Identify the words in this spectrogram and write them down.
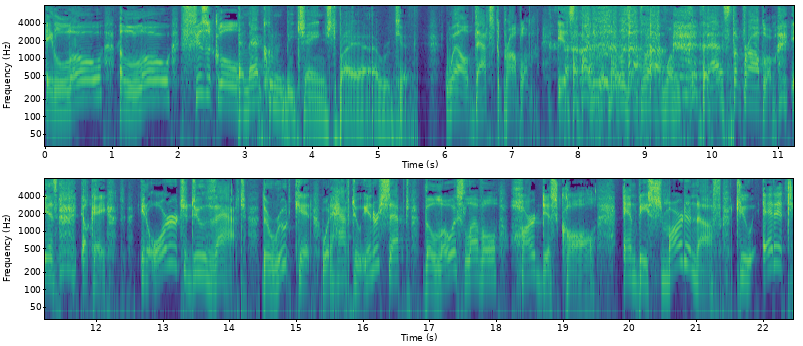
a low a low physical and that couldn't be changed by a, a rootkit. Well, that's the problem. Is I knew that was a problem. that's the problem. Is okay. In order to do that, the rootkit would have to intercept the lowest level hard disk call and be smart enough to edit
